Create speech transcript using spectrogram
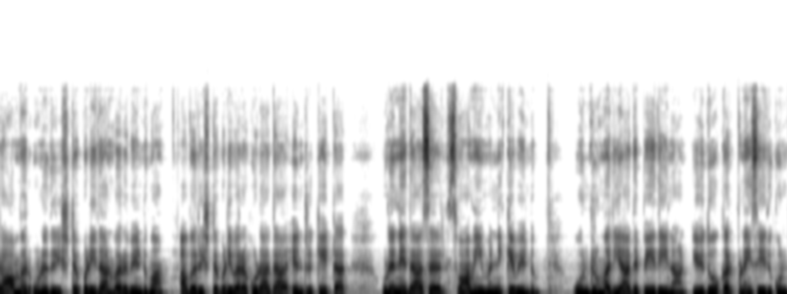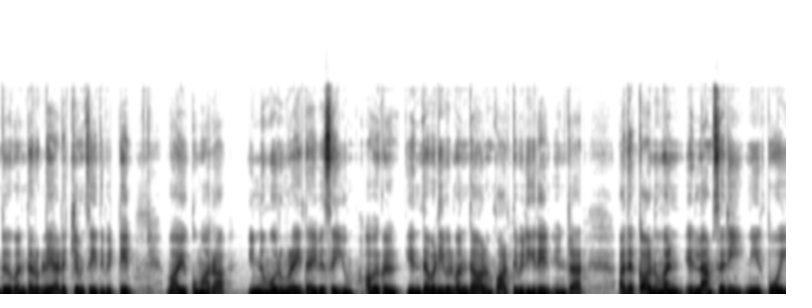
ராமர் உனது இஷ்டப்படிதான் வர வேண்டுமா அவர் இஷ்டப்படி வரக்கூடாதா? என்று கேட்டார். உடனே தாசர் சுவாமி மன்னிக்க வேண்டும். ஒன்றும் அறியாத பேதை நான். ஏதோ கற்பனை செய்து கொண்டு வந்தவர்களை அலட்சியம் செய்துவிட்டேன் வாயுகுமாரா இன்னும் ஒரு முறை தயவு செய்யும். அவர்கள் எந்த வடிவில் வந்தாலும் பார்த்து விடுகிறேன் என்றார். அதற்கு அனுமன் எல்லாம் சரி நீர் போய்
